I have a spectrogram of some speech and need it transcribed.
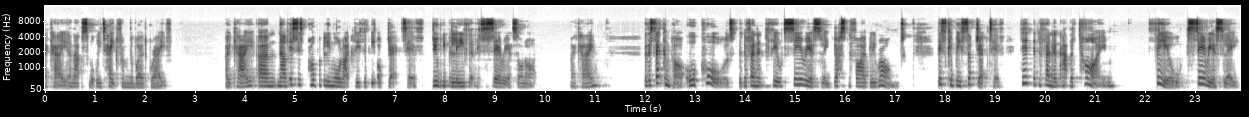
Okay. And that's what we take from the word grave. Okay. Um, now, this is probably more likely to be objective. Do we believe that this is serious or not? Okay. But the second part, or cause the defendant to feel seriously, justifiably wronged. This could be subjective. Did the defendant at the time feel seriously,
